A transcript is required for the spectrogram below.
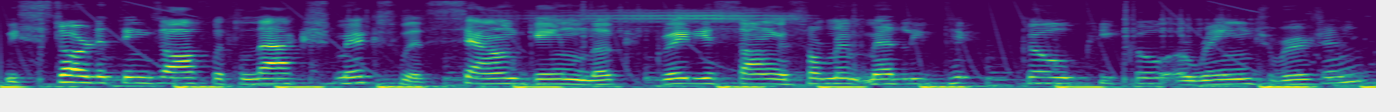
We started things off with Lax Mix with Sound Game Look, Greatest Song Assortment Medley Pico Pico Arranged version.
